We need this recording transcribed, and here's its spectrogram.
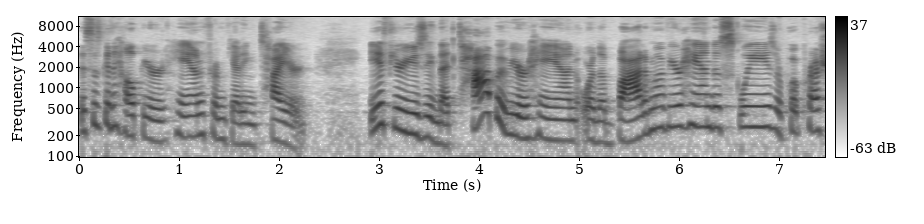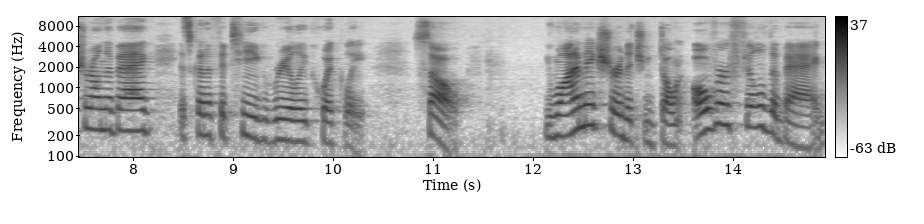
This is going to help your hand from getting tired. If you're using the top of your hand or the bottom of your hand to squeeze or put pressure on the bag, it's going to fatigue really quickly. So you want to make sure that you don't overfill the bag.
